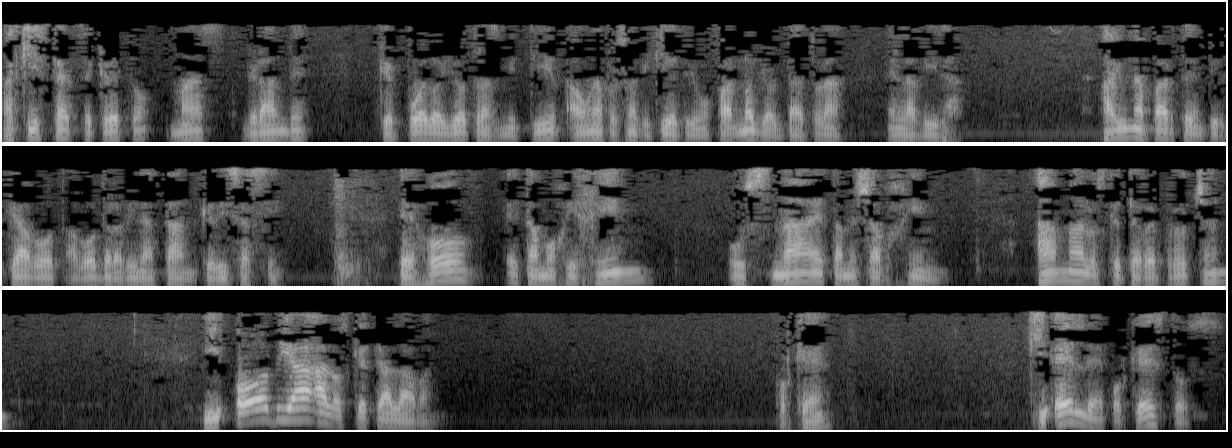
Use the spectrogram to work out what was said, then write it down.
Aquí está el secreto más grande que puedo yo transmitir a una persona que quiere triunfar, no yo el Torah, en la vida. Hay una parte en Pirkei Avot, Avot de que dice así: Ehov usna Ama a los que te reprochan y odia a los que te alaban. ¿Por qué? porque estos,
